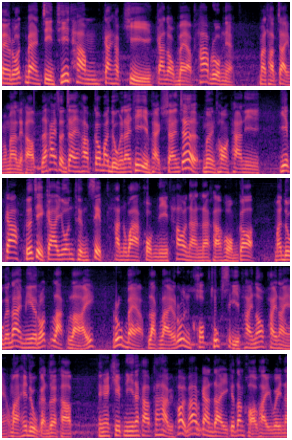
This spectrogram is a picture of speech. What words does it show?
เป็นรถแบรนด์จีนที่ทำการขับขี่การออกแบบภาพรวมเนี่ยมาทับใจมาก ๆ เลยครับ และใครสนใจครับ ก็มาดูกันได้ที่ Impact Challenger เมืองทองธานี 29 พฤศจิกายนถึง 10 ธันวาคมนี้เท่านั้นนะครับผมก็มาดูกันได้มีรถหลากหลาย รูปแบบหลากหลายรุ่นครบทุกสีภายนอกภายในมาให้ดูกันด้วยครับยังไงคลิปนี้นะครับ ถ้าหากผิดพลาดผิดพลาดประการใดก็ต้องขออภัยไว้ณ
